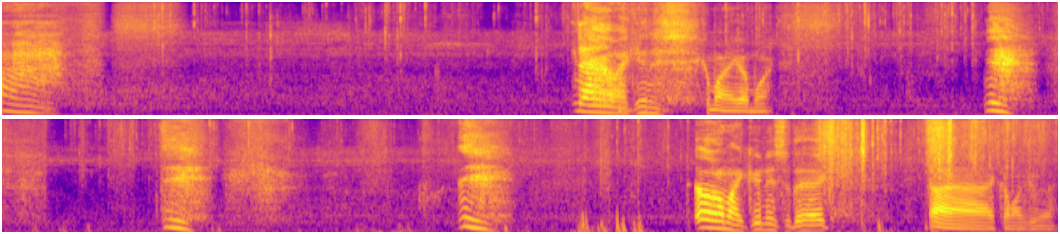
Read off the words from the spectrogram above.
Oh my goodness. Come on, I got more. Oh my goodness, what the heck? Ah, come on, come on.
